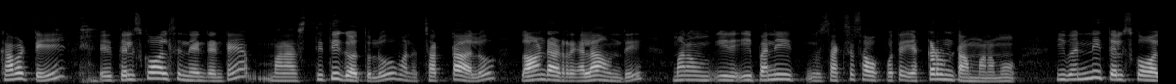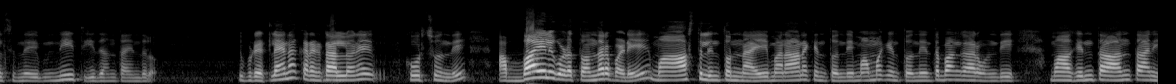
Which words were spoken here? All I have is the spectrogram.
కాబట్టి తెలుసుకోవాల్సింది ఏంటంటే మన స్థితిగతులు మన చట్టాలు లా అండ్ ఆర్డర్ ఎలా ఉంది? మనం ఈ ఈ పని సక్సెస్ అవ్వకపోతే ఎక్కడ ఉంటాం మనము? ఇవన్నీ తెలుసుకోవాల్సింది నీతి ఇదంతా ఇందులో. ఇప్పుడు ఎట్లయినా కరకటాల్లోనే కూర్చుంది. అబ్బాయిలు కూడా తొందరపడి మా ఆస్తులు ఇంత ఉన్నాయి మా నాన్నకి ఇంత ఉంది మా అమ్మకి ఇంత ఉంది ఇంత బంగారం ఉంది మాకు ఇంత అంత అని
